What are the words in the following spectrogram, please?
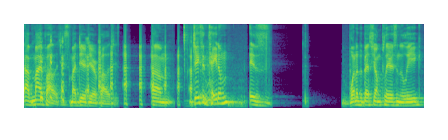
Uh, my apologies. my dear, dear apologies. Um, Jayson Tatum is one of the best young players in the league.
